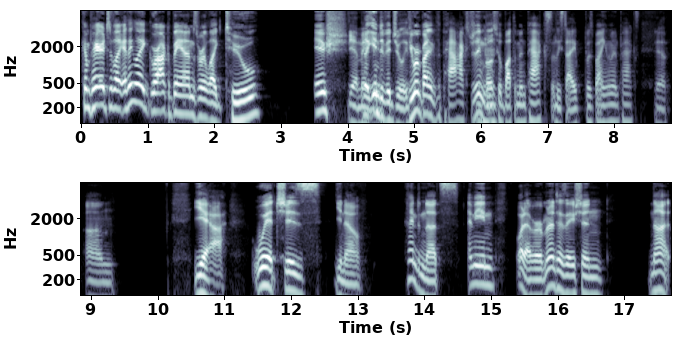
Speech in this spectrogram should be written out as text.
Compared to like, I think like rock bands were like two ish. Yeah, maybe. Like individually. If you weren't buying like, the packs, I think Mhm. most people bought them in packs. At least I was buying them in packs. Yeah. Um, yeah, which is you know kind of nuts. I mean, whatever monetization, not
